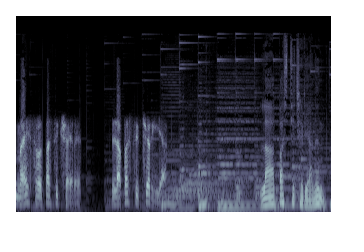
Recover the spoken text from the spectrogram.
Maestro pasticcere. La pasticceria. La Pasticceria는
